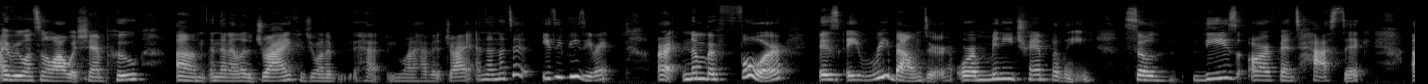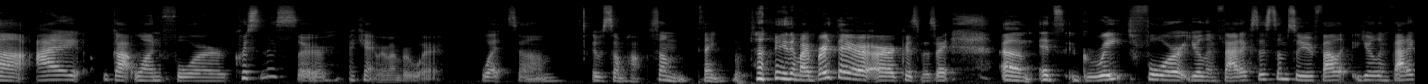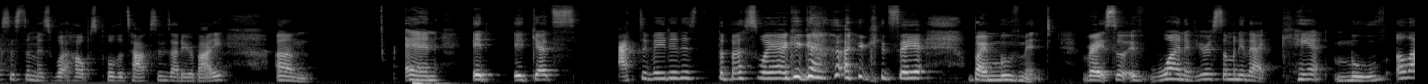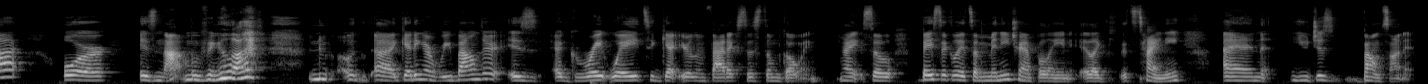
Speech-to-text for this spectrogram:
every once in a while with shampoo um, and then I let it dry because you want to ha- you want to have it dry, and then that's it, easy peasy, right? All right, number four is a rebounder or a mini trampoline. So th- these are fantastic. Uh, I got one for Christmas, or I can't remember where what um it was some something. Either my birthday or, or christmas right? Um, it's great for your lymphatic system. So your your lymphatic system is what helps pull the toxins out of your body. Um, and it it gets activated is the best way I could get I could say it by movement, right? So if one, if you're somebody that can't move a lot or is not moving a lot, uh, getting a rebounder is a great way to get your lymphatic system going, right? So basically, it's a mini trampoline, like it's tiny, and you just bounce on it.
